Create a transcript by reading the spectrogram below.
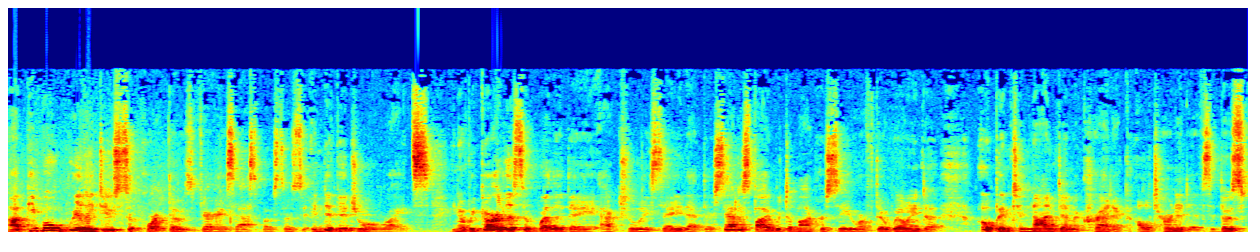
uh, people really do support those various aspects, those individual rights. You know, regardless of whether they actually say that they're satisfied with democracy or if they're willing to open to non-democratic alternatives. Those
